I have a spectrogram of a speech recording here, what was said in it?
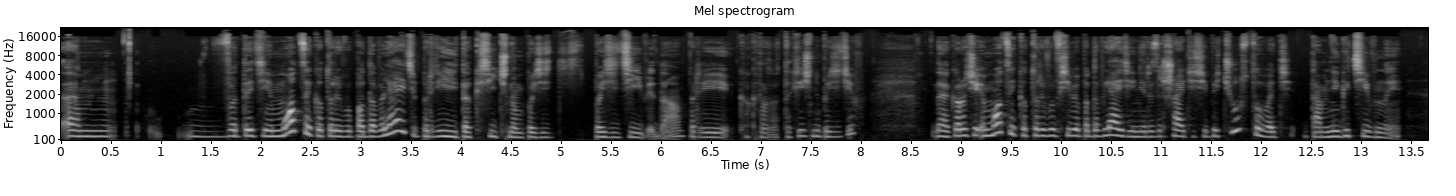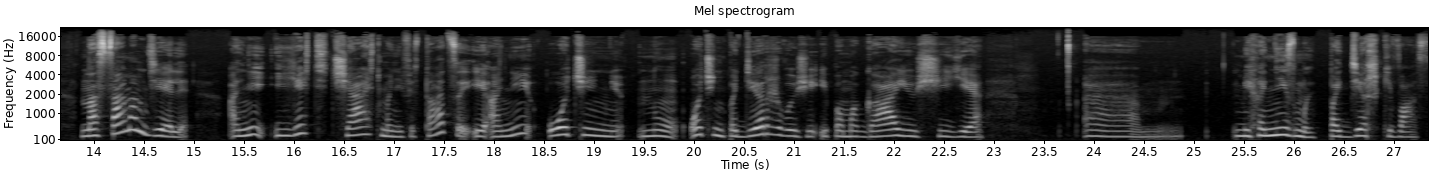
эм, вот эти эмоции, которые вы подавляете при токсичном позитиве, да, при, как назвать, токсичный позитив, короче, эмоции, которые вы в себе подавляете и не разрешаете себе чувствовать, там, негативные, на самом деле – они и есть часть манифестации, и они очень, ну, очень поддерживающие и помогающие э, механизмы поддержки вас.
